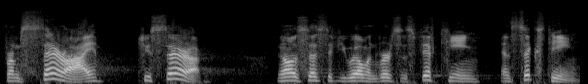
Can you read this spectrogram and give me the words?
from Sarai to Sarah. Notice this, if you will, in verses 15 and 16.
